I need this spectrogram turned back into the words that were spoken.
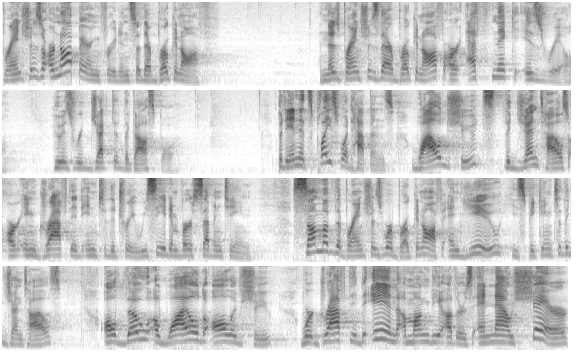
branches are not bearing fruit, and so they're broken off. And those branches that are broken off are ethnic Israel who has rejected the gospel. But in its place, what happens? Wild shoots, the Gentiles, are engrafted into the tree. We see it in verse 17. Some of the branches were broken off, and you, he's speaking to the Gentiles, although a wild olive shoot, were grafted in among the others and now share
